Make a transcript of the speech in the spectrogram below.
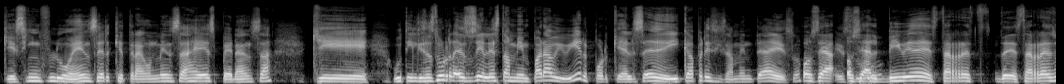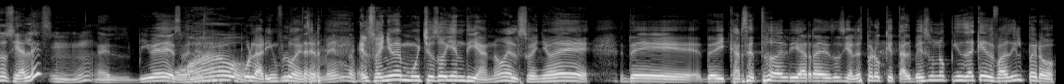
que es influencer, que trae un mensaje de esperanza, que utiliza sus redes sociales también para vivir, porque él se dedica precisamente a eso. O sea, Es o sea, él vive de estas de estas redes sociales. Ujú, él vive de eso, él es Wow, un popular influencer. tremendo. El sueño de muchos hoy en día, ¿no? El sueño de, de dedicarse todo el día a redes sociales, pero que tal vez uno piensa que es fácil, pero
